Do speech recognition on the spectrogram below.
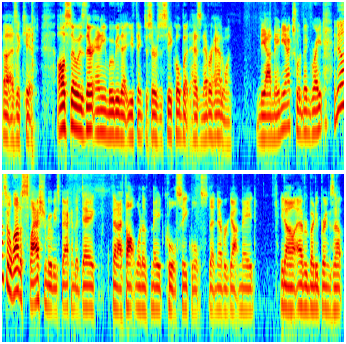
uh, as a kid. Also, is there any movie that you think deserves a sequel but has never had one? Neon Maniacs would have been great. And there's a lot of slasher movies back in the day that I thought would have made cool sequels that never got made. You know, everybody brings up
